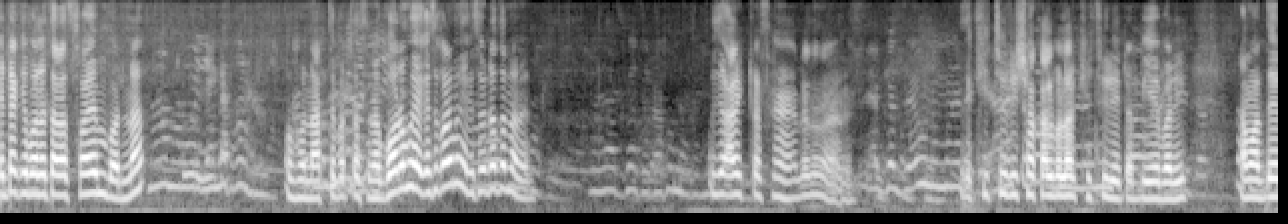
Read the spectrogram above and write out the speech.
এটাকে বলে তারা স্বয়ম্বর না? ওহো নাড়তে পারতেছে না। গরম হয়ে গেছে গরম হয়ে গেছে ওটা তো নাড়েন। ওই যে আরেকটা আছে, হ্যাঁ তো যে খিচুড়ি সকালবেলার খিচুড়ি এটা বিয়ে বাড়ি আমাদের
